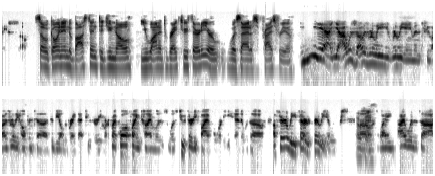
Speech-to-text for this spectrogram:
race. So. So going into Boston, did you know you wanted to break 230, or was that a surprise for you? Yeah, yeah, I was I was really really aiming to. I was really hoping to to be able to break that 230 mark. My qualifying time was was 235.40, and it was a a fairly fairly hilly Okay. Um, so I, I was uh,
